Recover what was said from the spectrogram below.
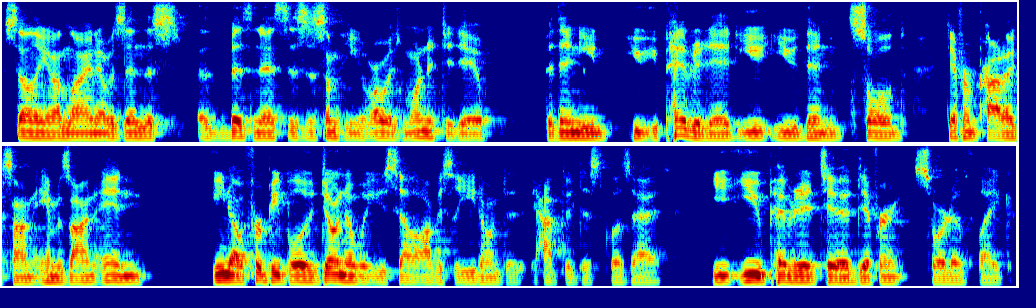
selling online i was in this uh, business this is something you always wanted to do but then you you, you pivoted you you then sold different products on amazon and you know, for people who don't know what you sell, obviously you don't have to disclose that. You, you pivoted to a different sort of like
